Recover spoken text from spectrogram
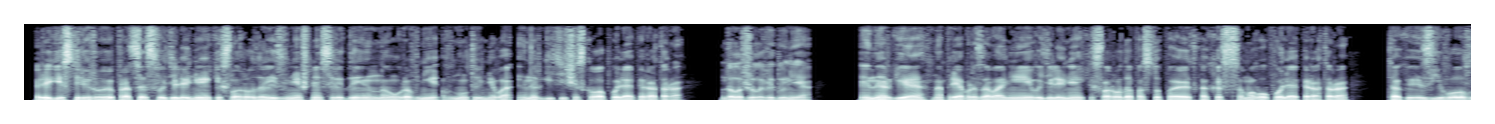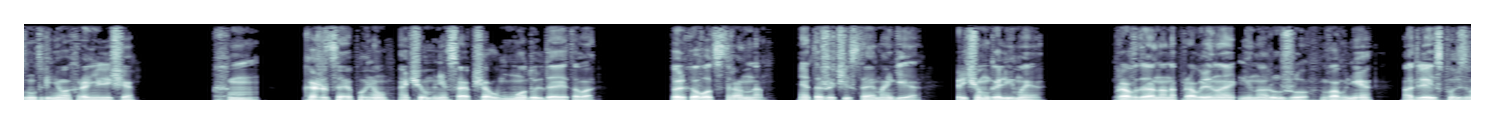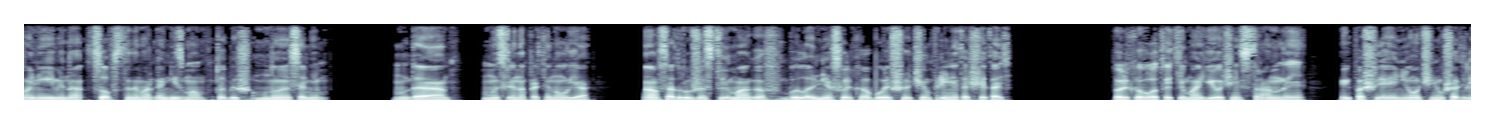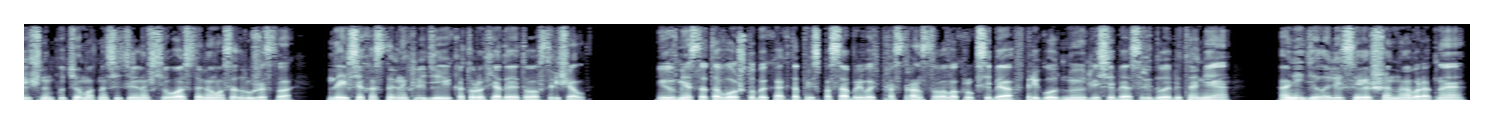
Регистрирую процесс выделения кислорода из внешней среды на уровне внутреннего энергетического поля оператора, доложила ведунья. Энергия на преобразование и выделение кислорода поступает как из самого поля оператора, так и из его внутреннего хранилища. Хм, кажется, я понял, о чем мне сообщал модуль до этого. Только вот странно, это же чистая магия, причем галимая. Правда, она направлена не наружу, вовне, а для использования именно собственным организмом, то бишь мною самим. Да, мысленно протянул я, а в Содружестве магов было несколько больше, чем принято считать. Только вот эти маги очень странные, и пошли они очень уж отличным путем относительно всего остального Содружества, да и всех остальных людей, которых я до этого встречал. И вместо того, чтобы как-то приспосабливать пространство вокруг себя в пригодную для себя среду обитания, они делали совершенно обратное.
